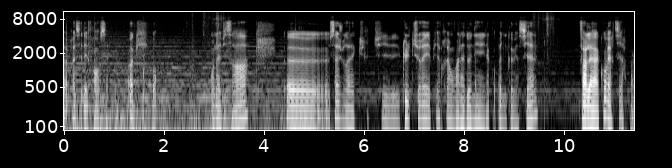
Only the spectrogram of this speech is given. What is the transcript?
Après, c'est des Français. Ok, bon. On avisera. Euh, ça, je voudrais la culturer et puis après, on va la donner à la compagnie commerciale. Enfin, la convertir, pas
